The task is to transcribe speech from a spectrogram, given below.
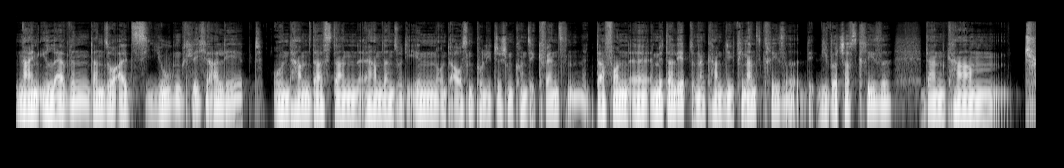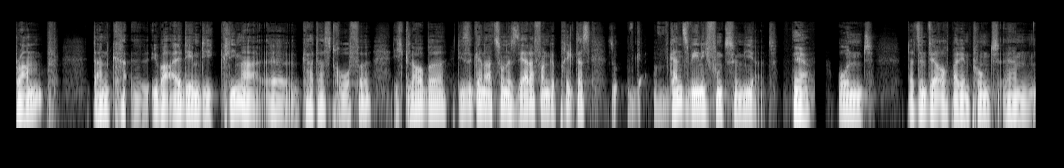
9-11 dann so als Jugendliche erlebt und haben das dann, äh, haben dann so die innen- und außenpolitischen Konsequenzen davon äh, miterlebt. Und dann kam die Finanzkrise, die, die Wirtschaftskrise, dann kam Trump, dann über all dem die Klimakatastrophe. Ich glaube, diese Generation ist sehr davon geprägt, dass so ganz wenig funktioniert. Ja. Und da sind wir auch bei dem Punkt ähm,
